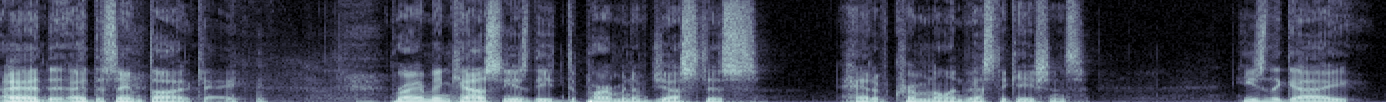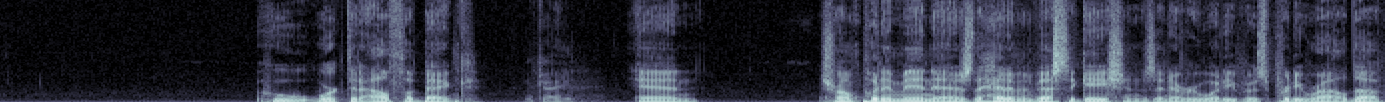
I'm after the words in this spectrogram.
I had I had the same thought. Okay. Brian Benczkowski is the Department of Justice head of criminal investigations. He's the guy who worked at Alfa Bank, Okay. and Trump put him in as the head of investigations, and everybody was pretty riled up,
